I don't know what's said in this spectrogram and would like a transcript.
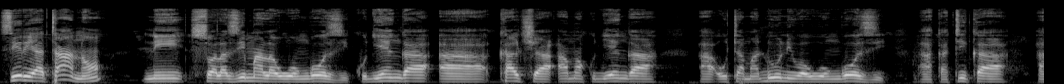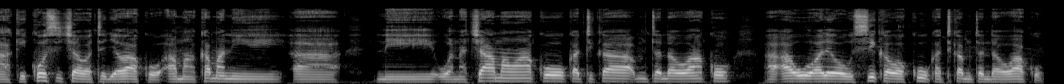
siri ya tano ni swala zima la uongozi kujenga uh, culture ama kujenga uh, utamaduni wa uongozi uh, katika uh, kikosi cha wateja wako ama kama ni uh, ni wanachama wako katika mtandao wako uh, au wale wahusika wakuu katika mtandao wako.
